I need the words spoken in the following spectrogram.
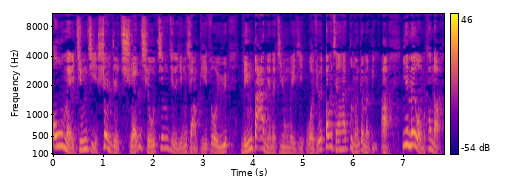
欧美经济甚至全球经济的影响比作于零八年的金融危机，我觉得当前还不能这么比啊，因为我们看到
